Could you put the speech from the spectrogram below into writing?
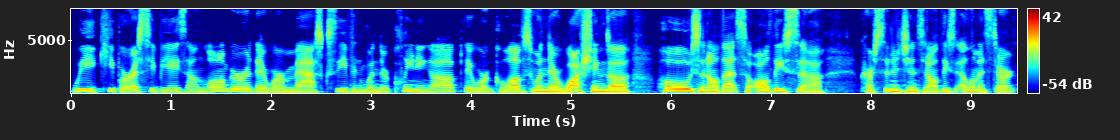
We keep our SCBAs on longer. They wear masks even when they're cleaning up. They wear gloves when they're washing the hose and all that. So all these uh, carcinogens and all these elements aren't,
